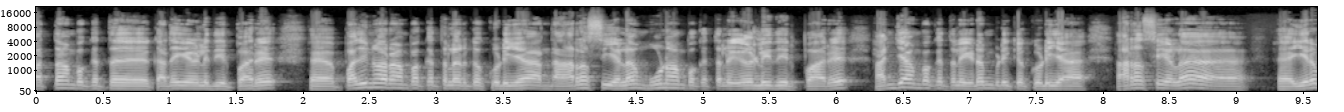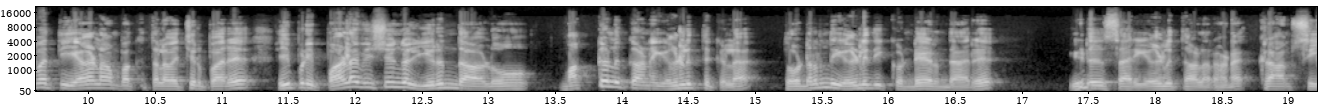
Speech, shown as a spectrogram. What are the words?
பத்தாம் பக்கத்து கதையை எழுதியிருப்பாரு. பதினோராம் பக்கத்தில் இருக்கக்கூடிய அந்த அரசியலை மூணாம் பக்கத்தில் எழுதியிருப்பார். அஞ்சாம் பக்கத்தில் இடம் பிடிக்கக்கூடிய அரசியலை இருபத்தி ஏழாம் பக்கத்தில் வச்சுருப்பார். இப்படி பல விஷயங்கள் இருந்தாலும் மக்களுக்கான எழுத்துக்களை தொடர்ந்து எழுதி கொண்டே இருந்தார். இடதுசாரி எழுத்தாளரான கிராம்சி.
